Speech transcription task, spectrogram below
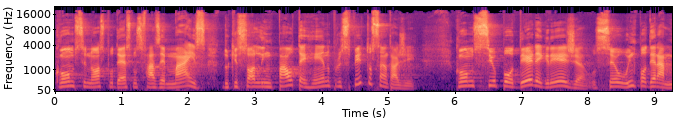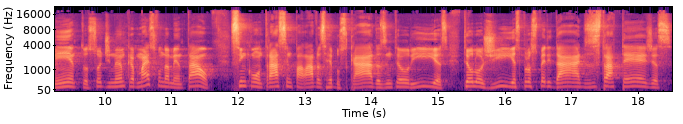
como se nós pudéssemos fazer mais do que só limpar o terreno para o Espírito Santo agir como se o poder da igreja, o seu empoderamento, a sua dinâmica mais fundamental se encontrasse em palavras rebuscadas, em teorias, teologias, prosperidades, estratégias.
